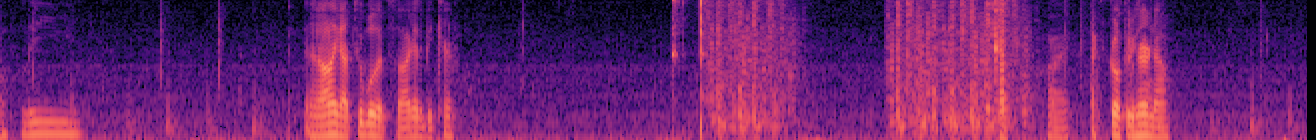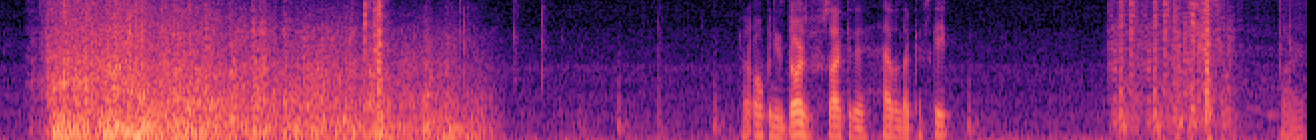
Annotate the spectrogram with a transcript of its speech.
Hopefully. And I only got two bullets, so I gotta be careful. Alright, I could go through here now. Gotta open these doors so I could have like escape. Alright.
